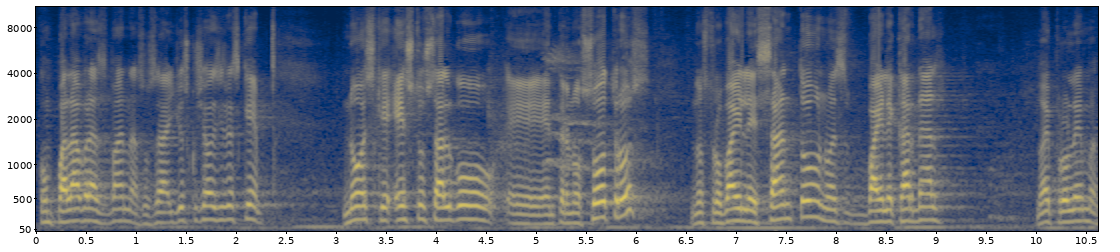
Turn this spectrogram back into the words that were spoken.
Con palabras vanas. O sea, yo he escuchado decir es que, no, es que esto es algo eh, entre nosotros, nuestro baile santo, no es baile carnal, no hay problema.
